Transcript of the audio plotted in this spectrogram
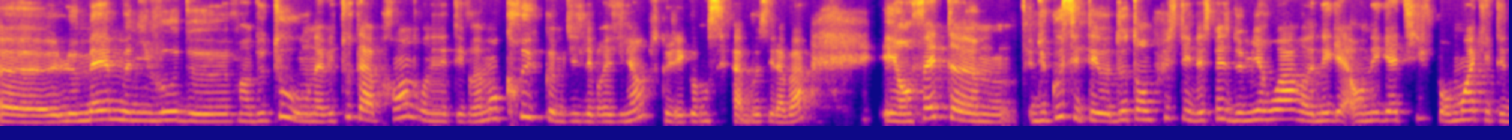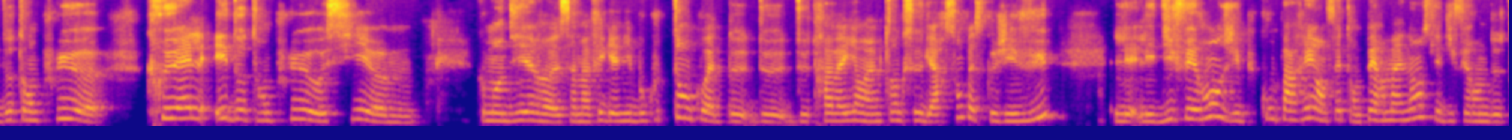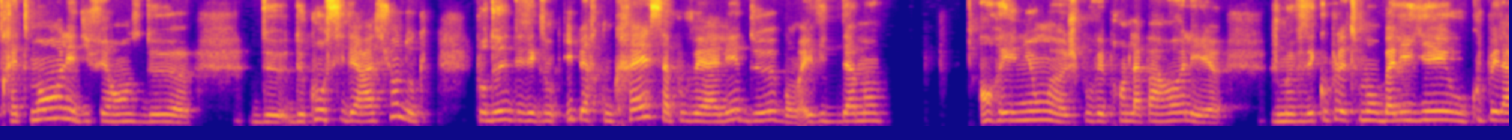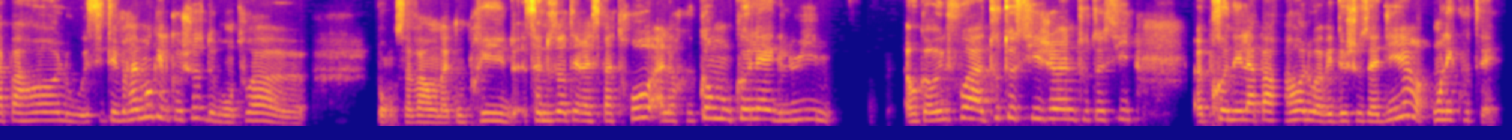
Euh, le même niveau de, enfin, de tout. On avait tout à apprendre. On était vraiment cru, comme disent les Brésiliens, parce que j'ai commencé à bosser là-bas. Et en fait, euh, du coup, c'était d'autant plus, c'était une espèce de miroir euh, en négatif pour moi qui était d'autant plus cruel et d'autant plus aussi comment dire, euh, ça m'a fait gagner beaucoup de temps, quoi, de, de, travailler en même temps que ce garçon parce que j'ai vu les, différences, j'ai pu comparer en fait en permanence les différences de traitement, les différences de, euh, de, de considération. Donc, pour donner des exemples hyper concrets, ça pouvait aller de, bon, évidemment, en réunion, euh, je pouvais prendre la parole et je me faisais complètement balayer ou couper la parole ou c'était vraiment quelque chose de bon, toi, bon, ça va, on a compris, ça nous intéresse pas trop. Alors que quand mon collègue, lui, encore une fois, tout aussi jeune, tout aussi euh, prenait la parole ou avait des choses à dire, on l'écoutait.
